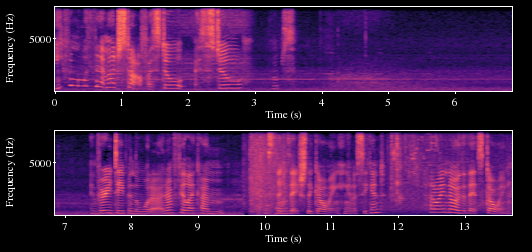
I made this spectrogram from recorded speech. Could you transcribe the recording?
Even with that much stuff, I still, I still, oops. I'm very deep in the water. I don't feel like I'm, this thing's actually going. Hang on a second. How do I know that that's going?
